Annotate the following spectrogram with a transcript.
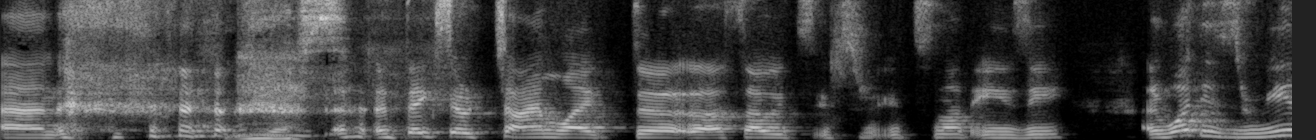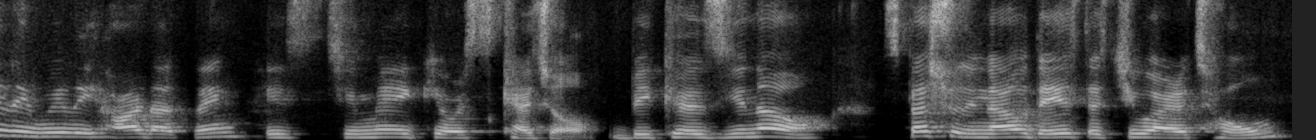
and Yes. it takes your time like the, uh, so it's, it's it's not easy. And what is really really hard i think is to make your schedule because you know especially nowadays that you are at home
